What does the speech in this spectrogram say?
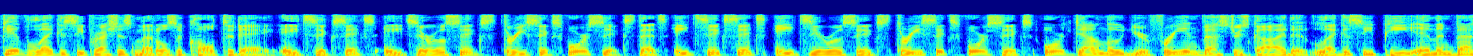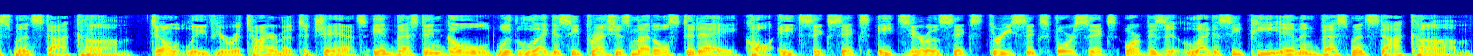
Give Legacy Precious Metals a call today, 866-806-3646. That's 866-806-3646 or download your free investor's guide at legacypminvestments.com. Don't leave your retirement to chance. Invest in gold with Legacy Precious Metals today. Call 866-806-3646 or visit legacypminvestments.com.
